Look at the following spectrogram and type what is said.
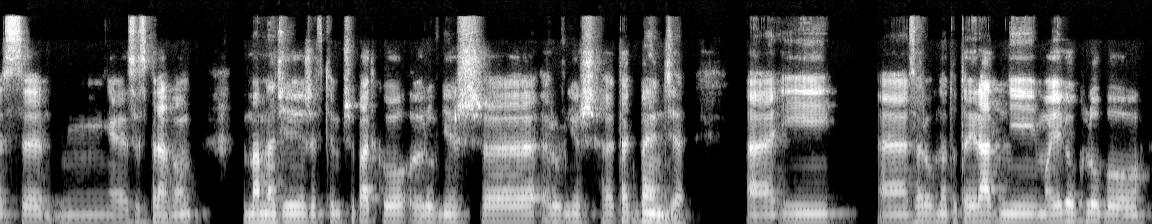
z, mm, ze sprawą. Mam nadzieję, że w tym przypadku również, również tak będzie. I zarówno tutaj radni mojego klubu,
